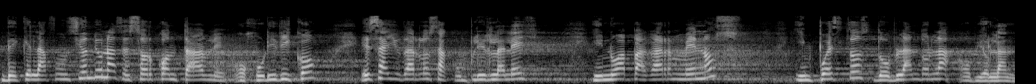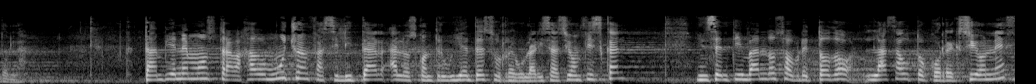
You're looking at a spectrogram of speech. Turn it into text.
de que la función de un asesor contable o jurídico es ayudarlos a cumplir la ley y no a pagar menos impuestos doblándola o violándola. También hemos trabajado mucho en facilitar a los contribuyentes su regularización fiscal, incentivando sobre todo las autocorrecciones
